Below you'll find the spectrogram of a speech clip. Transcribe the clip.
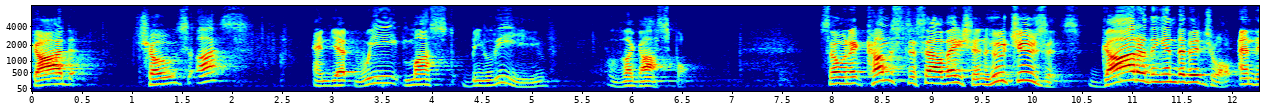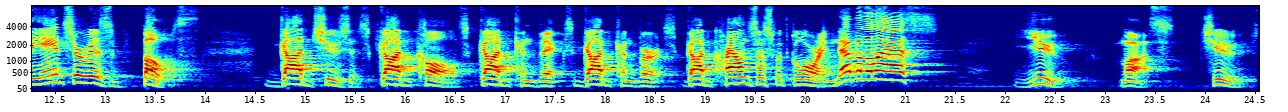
God chose us, and yet we must believe the gospel. So when it comes to salvation, who chooses? God or the individual? And the answer is both. God chooses, God calls, God convicts, God converts, God crowns us with glory. Nevertheless, you must choose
